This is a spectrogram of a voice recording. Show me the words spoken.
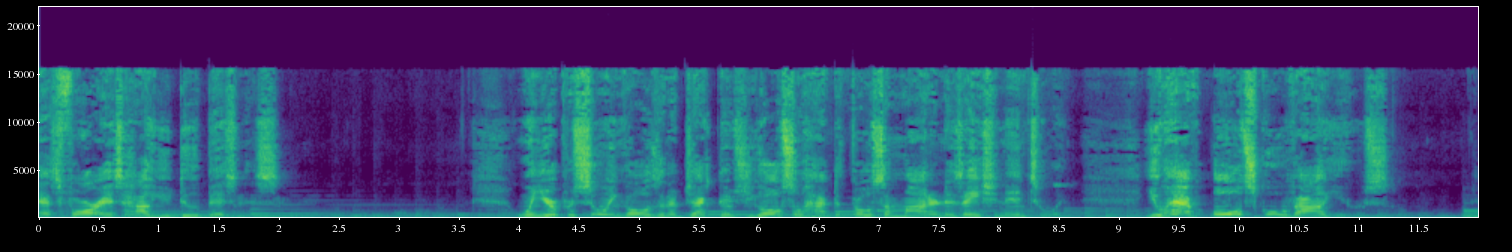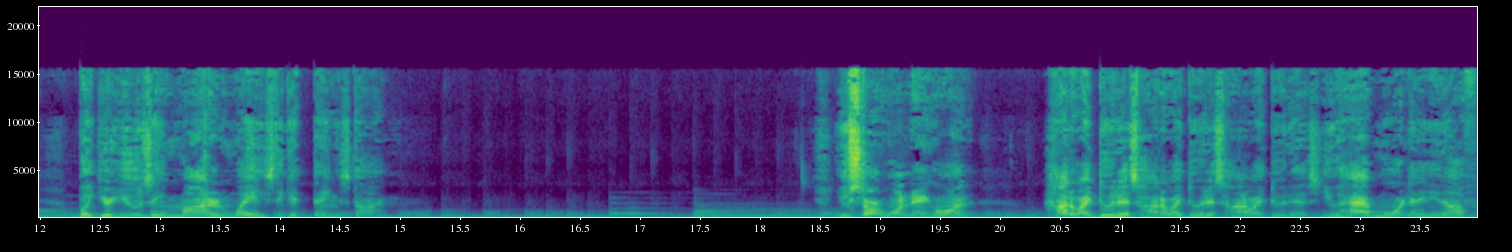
as far as how you do business. When you're pursuing goals and objectives, you also have to throw some modernization into it. You have old school values, but you're using modern ways to get things done. You start wondering on how do I do this? How do I do this? How do I do this? You have more than enough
